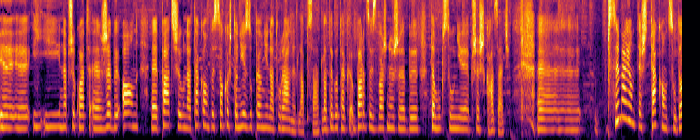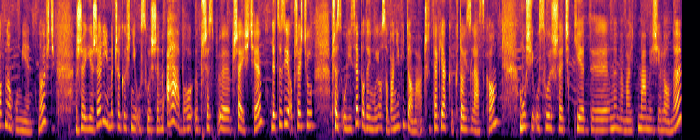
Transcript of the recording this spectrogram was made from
E, e, i, i na przykład, e, żeby on e, patrzył na taką wysokość, to nie jest zupełnie naturalne dla psa. Dlatego tak bardzo jest ważne, żeby temu psu nie przeszkadzać. Psy mają też taką cudowną umiejętność, że jeżeli my czegoś nie usłyszymy, a bo przez e, przejście, decyzję o przejściu przez ulicę podejmuje osoba niewidoma. Czyli tak jak ktoś z laską musi usłyszeć, kiedy my ma, mamy zielone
